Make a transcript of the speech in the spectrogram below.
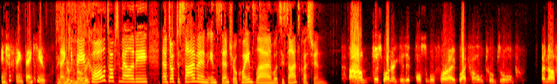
Interesting. Thank you. Thank, you, you for Melody. your call, Dr. Melody. Now, Dr. Simon in central Queensland, what's your science question? Um, just wondering, is it possible for a black hole to absorb enough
